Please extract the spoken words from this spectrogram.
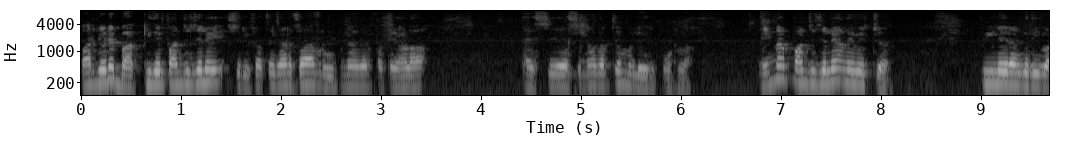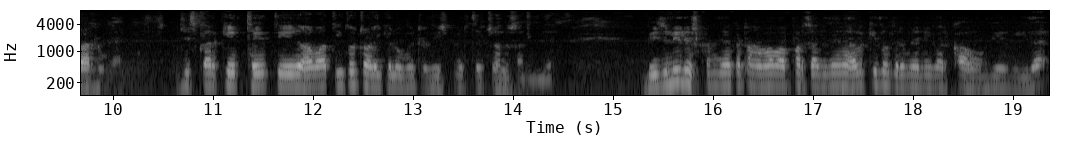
ਪਰ ਜਿਹੜੇ ਬਾਕੀ ਦੇ ਪੰਜ ਜ਼ਿਲ੍ਹੇ, ਸ੍ਰੀ ਫਤਿਹਗੜ੍ਹ ਸਾਹਿਬ, ਰੂਪਨਗਰ, ਪਟਿਆਲਾ ਐਸ ਨਗਰ ਤੇ ਮਲੇਰਕੋਟਲਾ, ਇਹਨਾਂ ਪੰਜ ਜ਼ਿਲ੍ਹਿਆਂ ਦੇ ਵਿੱਚ ਪੀਲੇ ਰੰਗ ਦੀ ਵਾਰਨਿੰਗ ਹੈ। ਜਿਸ ਕਰਕੇ ਇੱਥੇ ਤੇਜ਼ ਹਵਾ 30 ਤੋਂ 40 ਕਿਲੋਮੀਟਰ ਦੀ ਸਪੀਡ ਤੇ ਚੱਲ ਸਕਦੀ ਹੈ। ਬਿਜਲੀ ਲਿਸ਼ਕਣ ਦੀਆਂ ਘਟਨਾਵਾਂ ਵਾਪਰ ਸਕਦੀਆਂ ਨੇ, ਹਲਕੀ ਤੋਂ ਦਰਮਿਆਨੀ ਵਰਖਾ ਹੋਣ ਦੀ ਉਮੀਦ ਹੈ।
